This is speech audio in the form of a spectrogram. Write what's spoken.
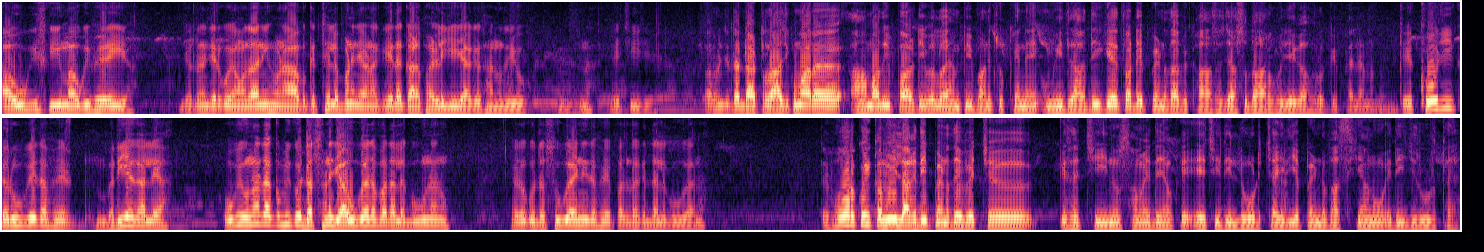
ਆਊਗੀ ਸਕੀਮ ਆਊਗੀ ਫੇਰ ਹੀ ਆ। ਜਦੋਂ ਚਿਰ ਕੋਈ ਆਉਂਦਾ ਨਹੀਂ ਹੁਣ ਆਪ ਕਿੱਥੇ ਲੱਭਣ ਜਾਣਾ? ਕਿ ਇਹਦਾ ਗਲ ਫੜ ਲਈਏ ਜਾ ਕੇ ਸਾਨੂੰ ਦਿਓ? ਨਾ ਇਹ ਚੀਜ਼ ਹੈ। ਪਰ ਹੁਣ ਜਿੱਦਾਂ ਡਾਕਟਰ ਰਾਜਕੁਮਾਰ ਆਮ ਆਦਮੀ ਪਾਰਟੀ ਵੱਲੋਂ ਐਮਪੀ ਬਣ ਚੁੱਕੇ ਨੇ ਉਮੀਦ ਲੱਗਦੀ ਕਿ ਤੁਹਾਡੇ ਪਿੰਡ ਦਾ ਵਿਕਾਸ ਜਾਂ ਸੁਧਾਰ ਹੋ ਜਾਏਗਾ? ਹੋਰ ਅੱਗੇ ਪਹਿਲਾਂ ਨਾਲੋਂ? ਦੇਖੋ ਜੀ ਕਰੂਗੇ ਤਾਂ ਫਿਰ ਵਧੀਆ ਗੱਲ ਆ। ਉਹ ਵੀ ਉਹਨਾਂ ਤੱਕ ਵੀ ਕੋਈ ਦੱਸਣ ਜਾਊਗਾ ਤਾਂ ਪਤਾ ਲੱਗੂ ਉਹਨਾਂ ਨੂੰ। ਜਦੋਂ ਕੋਈ ਦੱਸੂਗਾ ਹੀ ਨਹੀਂ ਤਾਂ ਫਿਰ ਪਤਾ ਕਿੱਦਾਂ ਲੱਗੂਗਾ ਨਾ। ਤੇ ਹੋਰ ਕੋਈ ਕਮੀ ਲੱਗਦੀ ਪਿੰਡ ਦੇ ਵਿੱਚ? ਕਿਸੇ ਚੀਜ਼ ਨੂੰ ਸਮਝਦੇ ਹੋ ਕਿ ਇਹ ਚੀਜ਼ ਦੀ ਲੋੜ ਚਾਹੀਦੀ ਹੈ ਪਿੰਡ ਵਾਸੀਆਂ ਨੂੰ? ਇਹਦੀ ਜ਼ਰੂਰਤ ਹੈ।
